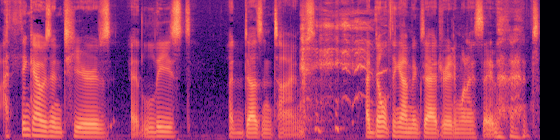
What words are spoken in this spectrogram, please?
I think I was in tears at least a dozen times. I don't think I'm exaggerating when I say that.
